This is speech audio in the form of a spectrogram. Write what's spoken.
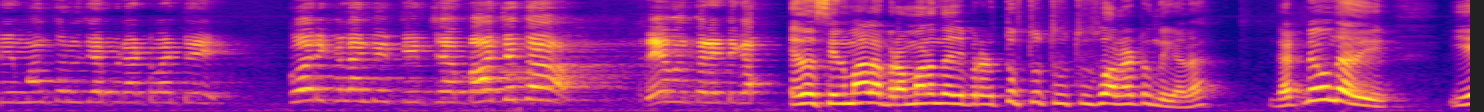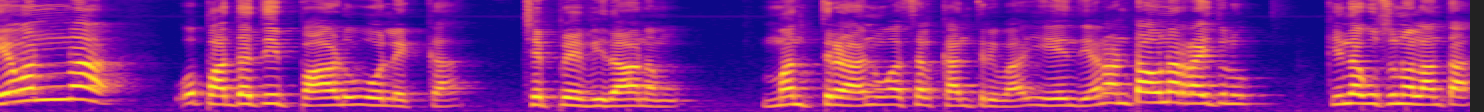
మీ మంత్రులు చెప్పినటువంటి కోరికలన్నీ తీర్చే బాధ్యత రేవంత్ రెడ్డి గారు. ఏదో సినిమాలో బ్రహ్మానందం చెప్పినట్టు తుఫ్ తుఫ్ తుఫ్ తుఫ్ అన్నట్టుంది కదా. గట్నే ఉంది అది. ఏమన్నా ఓ పద్ధతి పాడు ఓ లెక్క చెప్పే విధానము. మంత్ర నువ్వు అసలు కంత్రివా ఏంది అని అంటా ఉన్నారు రైతులు. కింద కూర్చున్న వాళ్ళంతా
